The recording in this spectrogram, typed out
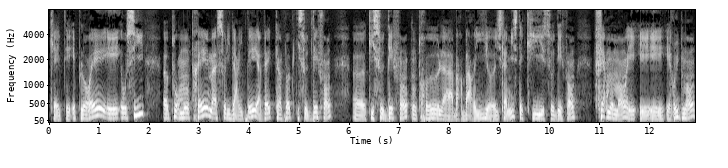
qui a été éploré, et aussi pour montrer ma solidarité avec un peuple qui se défend, qui se défend contre la barbarie islamiste et qui se défend fermement et, rudement,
